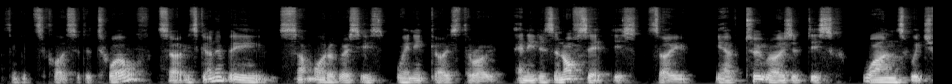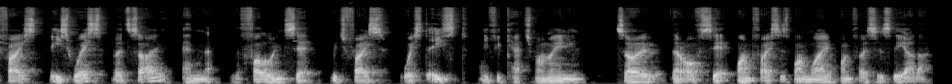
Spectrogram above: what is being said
I think it's closer to 12. So it's going to be somewhat aggressive when it goes through. And it is an offset disc. So you have two rows of discs ones which face east west, let's say, and the following set which face west east, if you catch my meaning. So they're offset. One faces one way, one faces the other.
